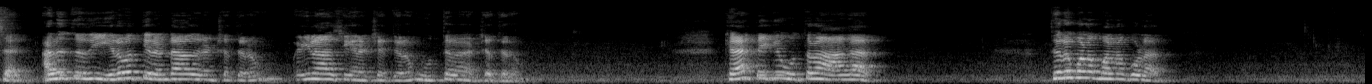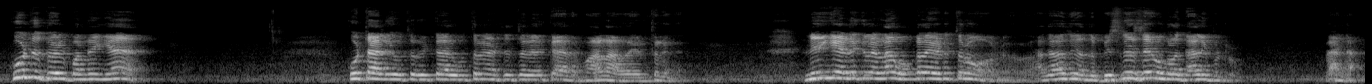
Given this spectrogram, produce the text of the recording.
சரி அடுத்தது இருபத்தி ரெண்டாவது நட்சத்திரம் வைலாசிக நட்சத்திரம் உத்தர நட்சத்திரம். கேட்டிக்கு உத்தரம் ஆகாது. திருமணம் பண்ணக்கூடாது. கூட்டு தொழில் பண்ணுறீங்க கூட்டாளி ஒருத்தர் இருக்கார் உத்தர நட்சத்திரம் இருக்கார். ஆனால் அவரை எடுத்துருங்க. நீங்கள் எடுக்கலைன்னா உங்களை எடுத்துரும். அதாவது அந்த பிஸ்னஸே உங்களை காலி பண்ணுறோம் வேண்டாம்.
